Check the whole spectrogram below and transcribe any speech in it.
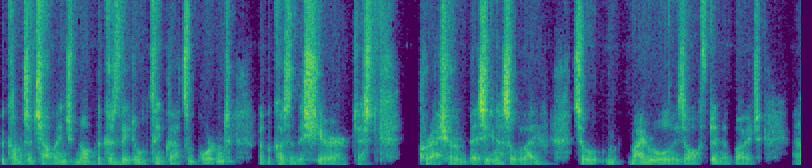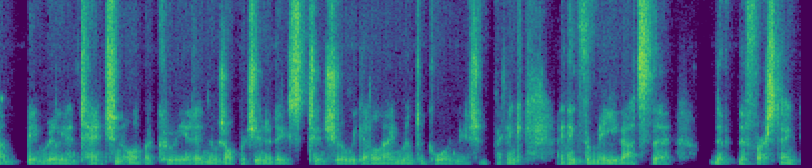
becomes a challenge, not because they don't think that's important, but because of the sheer just pressure and busyness of life. So my role is often about um, being really intentional about creating those opportunities to ensure we get alignment and coordination. I think, I think for me, that's the, the, the first thing.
